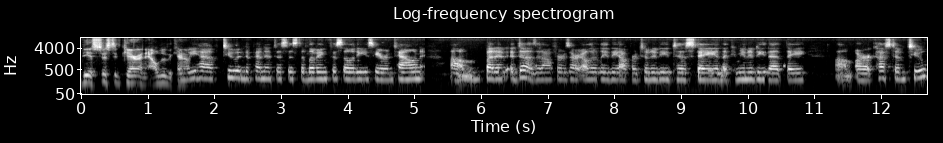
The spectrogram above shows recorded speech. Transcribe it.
the assisted care and elderly care. And we have two independent assisted living facilities here in town, um, but it, it, does, it offers our elderly the opportunity to stay in the community that they um, are accustomed to.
